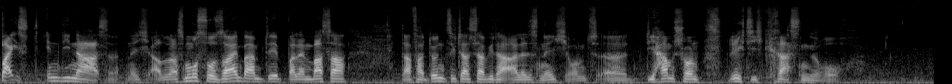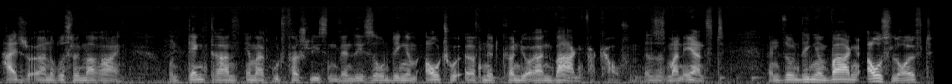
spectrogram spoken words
beißt in die Nase. Nicht? Also das muss so sein beim Dip, weil im Wasser da verdünnt sich das ja wieder alles nicht. Und äh, die haben schon richtig krassen Geruch. Haltet euren Rüssel mal rein. Und denkt dran, immer gut verschließen. Wenn sich so ein Ding im Auto öffnet, könnt ihr euren Wagen verkaufen. Das ist mein Ernst. Wenn so ein Ding im Wagen ausläuft.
